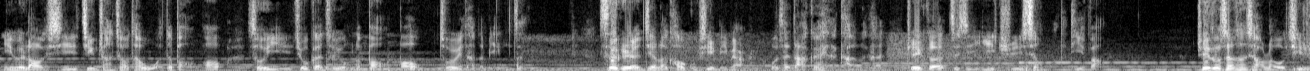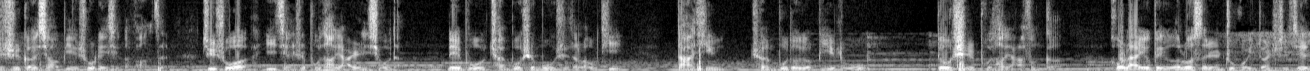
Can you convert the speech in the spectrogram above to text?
因为老席经常叫她我的宝宝，所以就干脆用了宝宝作为她的名字。四个人进了考古系里面，我才大概的看了看这个自己一直向往的地方。这座三层小楼其实是个小别墅类型的房子，据说以前是葡萄牙人修的，内部全部是木质的楼梯。大厅全部都有壁炉，都是葡萄牙风格。后来又被俄罗斯人住过一段时间，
